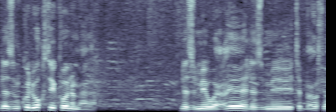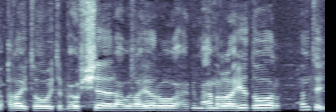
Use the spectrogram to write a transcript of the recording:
لازم كل وقت يكون معاه. لازم يوعيه لازم يتبعوه في قرايته يتبعوه في الشارع وراه يروح مع من راه يدور فهمتي؟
